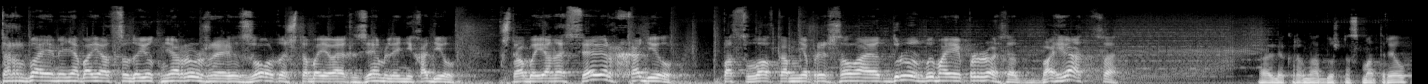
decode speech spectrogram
Тарбаи меня боятся, дают мне оружие и золото, чтобы я в их земли не ходил. Чтобы я на север ходил. Послов ко мне присылают, дружбы моей просят, боятся. Олег равнодушно смотрел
